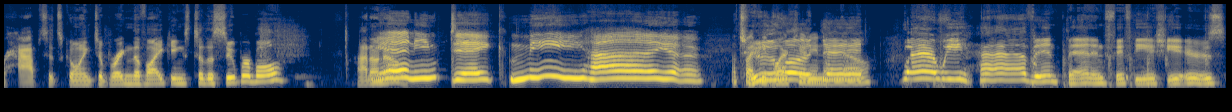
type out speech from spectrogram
Perhaps it's going to bring the Vikings to the Super Bowl. I don't know. Can you take me higher? That's why To people are tuning in now. Where we haven't been in 50 ish years.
